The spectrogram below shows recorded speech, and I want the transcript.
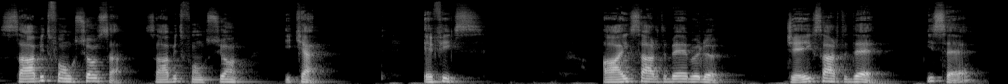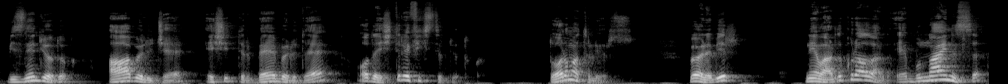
sabit fonksiyonsa sabit fonksiyon iken fx ax artı b bölü cx artı d ise biz ne diyorduk? a bölü c eşittir b bölü d o da eşittir fx'tir diyorduk. Doğru mu hatırlıyoruz? Böyle bir ne vardı? Kural vardı. E bunun aynısı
